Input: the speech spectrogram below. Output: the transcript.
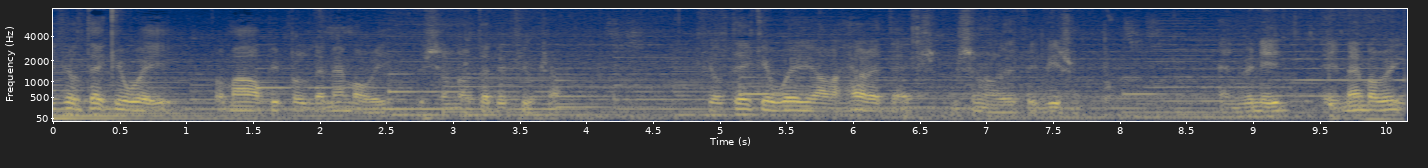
If you'll take away from our people the memory, we shall not have a future. If you'll take away our heritage, we shall not have a vision. And we need a memory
